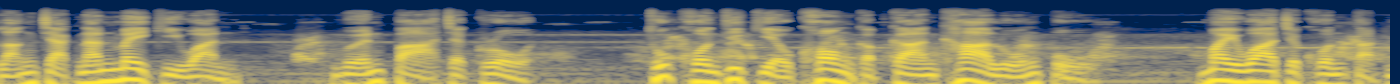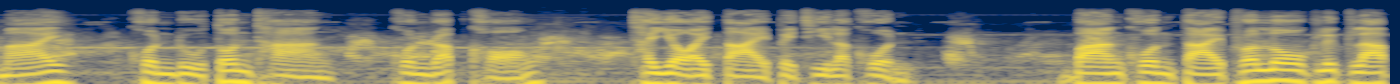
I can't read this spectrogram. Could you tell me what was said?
หลังจากนั้นไม่กี่วัน เหมือนป่าจะโกรธ ทุกคนที่เกี่ยวข้องกับการฆ่าหลวงปู่ ไม่ว่าจะคนตัดไม้ คนดูต้นทาง คนรับของทยอยตายไปทีละคน บางคนตายเพราะโรคลึกลับ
